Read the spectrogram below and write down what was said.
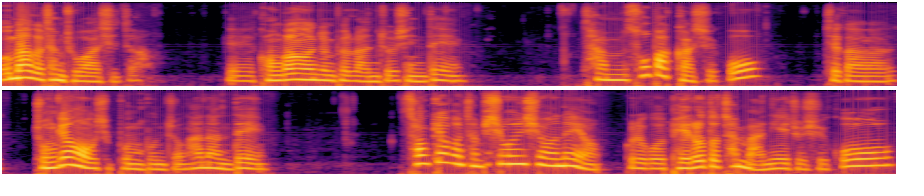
음악을 참 좋아하시죠. 예, 건강은 좀 별로 안 좋으신데 참 소박하시고 제가 존경하고 싶은 분 중 하나인데 성격은 참 시원시원해요. 그리고 배려도 참 많이 해주시고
